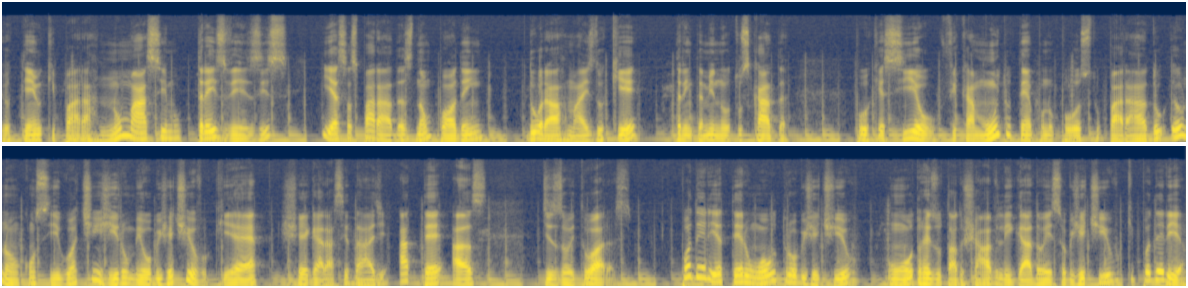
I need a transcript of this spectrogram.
eu tenho que parar no máximo três vezes e essas paradas não podem durar mais do que 30 minutos cada. Porque se eu ficar muito tempo no posto parado, eu não consigo atingir o meu objetivo, que é chegar à cidade até as 18 horas. Poderia ter um outro objetivo, um outro resultado chave ligado a esse objetivo, que poderia.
